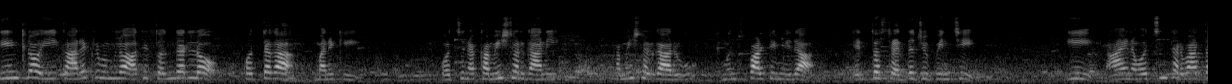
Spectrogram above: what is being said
దీంట్లో ఈ కార్యక్రమంలో అతి తొందరలో కొత్తగా మనకి వచ్చిన కమిషనర్ కానీ కమిషనర్ గారు మున్సిపాలిటీ మీద ఎంతో శ్రద్ధ చూపించి ఈ ఆయన వచ్చిన తర్వాత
